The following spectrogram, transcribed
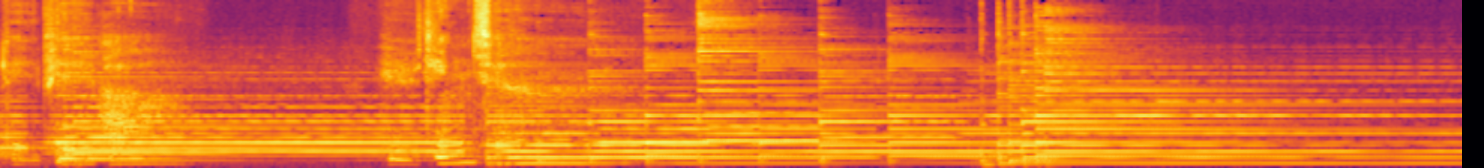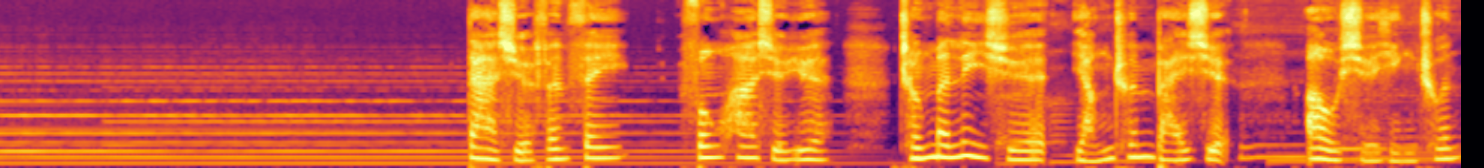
立琵琶于庭前。大雪纷飞，风花雪月，城门立雪，阳春白雪，傲雪迎春。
